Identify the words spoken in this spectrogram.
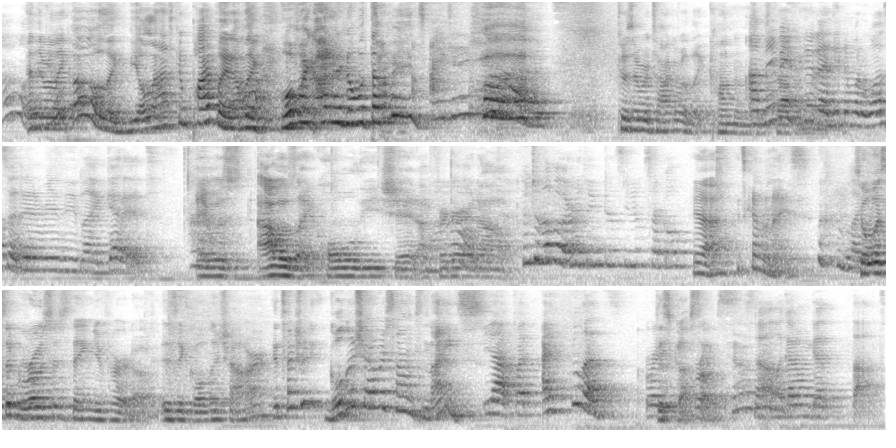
Oh. And they were like, oh, like the Alaskan pipeline. I'm like, oh my god, I know what that means. I didn't. Because they were talking about like condoms. Uh, maybe I and, did. I didn't know what it was, so I didn't really like get it. It was, I was like, holy shit, I figured it out. Don't you love how everything just you know circle? Yeah, it's kind of nice. So, what's the grossest thing you've heard of? Is it golden shower? It's actually, golden shower sounds nice. Yeah, but I feel that's really Disgusting. gross. Yeah. So like I don't get that.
